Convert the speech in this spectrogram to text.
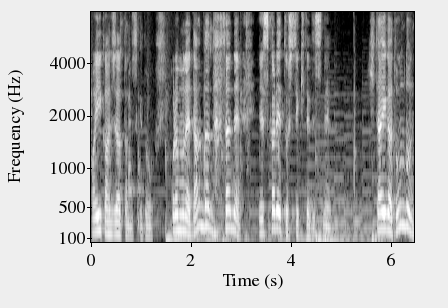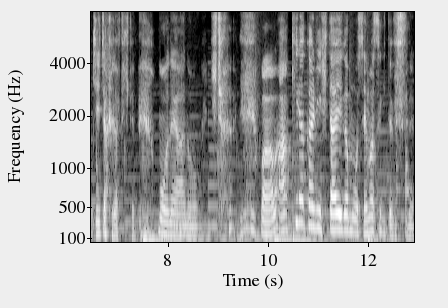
まあいい感じだったんですけど、これもね、だんだんだんだんね、エスカレートしてきてですね、額がどんどん小さくなってきて、もうね、あの、まあ、明らかに額がもう狭すぎてですね、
